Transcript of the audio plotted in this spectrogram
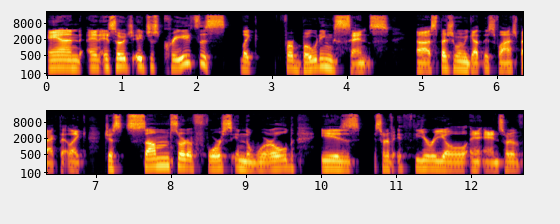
and and, and so it, it just creates this like foreboding sense uh, especially when we got this flashback that like just some sort of force in the world is sort of ethereal and, and sort of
